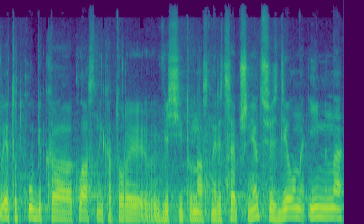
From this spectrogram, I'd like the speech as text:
Этот кубик э, классный, который висит у нас на ресепшене, это все сделано именно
